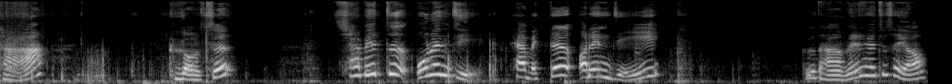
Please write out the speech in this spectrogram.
자, 그것은 샤베트 오렌지. 샤베트 오렌지. 그 다음에 해주세요.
